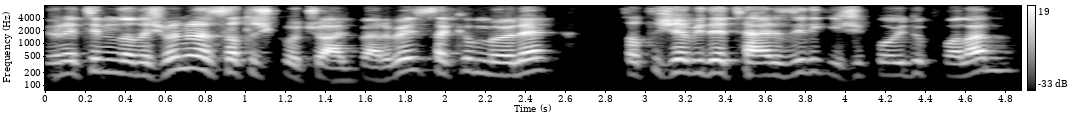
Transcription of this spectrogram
Yönetim danışmanı ve satış koçu Alper Bey. Sakın böyle satışa bir de terzilik işi koyduk falan.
